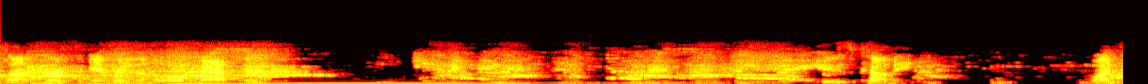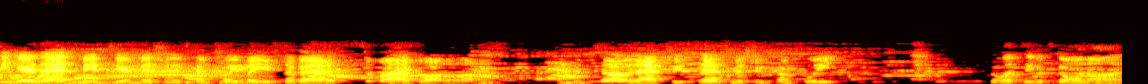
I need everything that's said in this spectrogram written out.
Sonic Burst to get rid of them a little faster. Who's coming? Once you hear that, it means your mission is complete, but you still gotta survive long enough until it actually says mission complete. So let's see what's going on.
